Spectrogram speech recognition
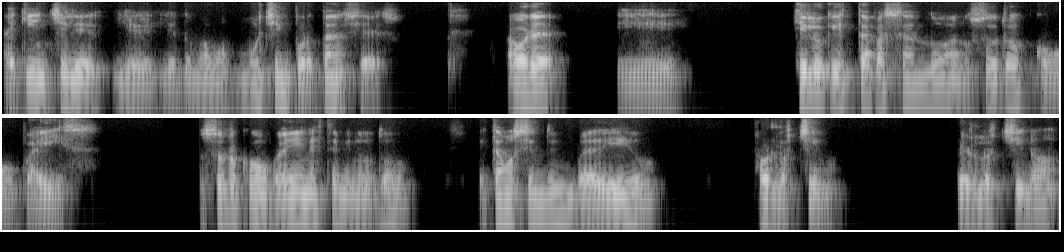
aquí en Chile le, tomamos mucha importancia a eso. Ahora, eh, ¿qué es lo que está pasando a nosotros como país? Nosotros como país en este minuto estamos siendo invadidos por los chinos. Pero los chinos,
